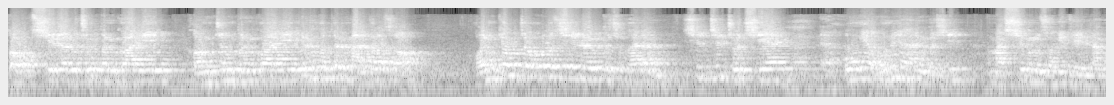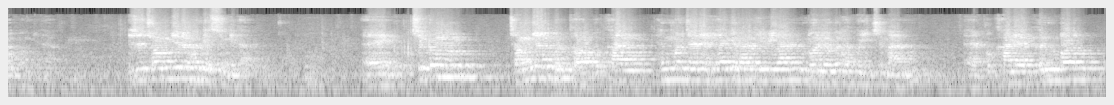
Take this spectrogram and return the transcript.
또 신뢰 구축 분과리, 검증 분과리 이런 것들을 만들어서 본격적으로 신뢰를 구축하는 실질 조치에 홍해 오느냐 하는 것이 아마 시금석이 되리라고 봅니다. 이제 정리를 하겠습니다. 에, 지금 작년부터 북한 핵 문제를 해결하기 위한 노력을 하고 있지만 에, 북한의 근본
